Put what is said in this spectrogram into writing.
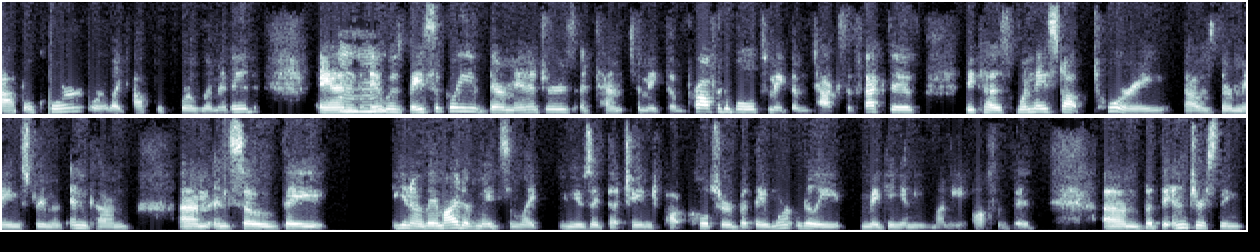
Apple Corps or like Apple Corps Limited. And Mhm. it was basically their managers' attempt to make them profitable, to make them tax effective, because when they stopped touring, that was their main stream of income. Um, and so they, you know, they might have made some like music that changed pop culture, but they weren't really making any money off of it. Um, but the interesting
